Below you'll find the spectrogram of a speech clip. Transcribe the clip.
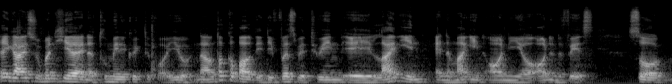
Hey guys, Reuben here and a 2 minute quick tip for you. Now talk about the difference between a line in and a mic in on your audio interface. So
